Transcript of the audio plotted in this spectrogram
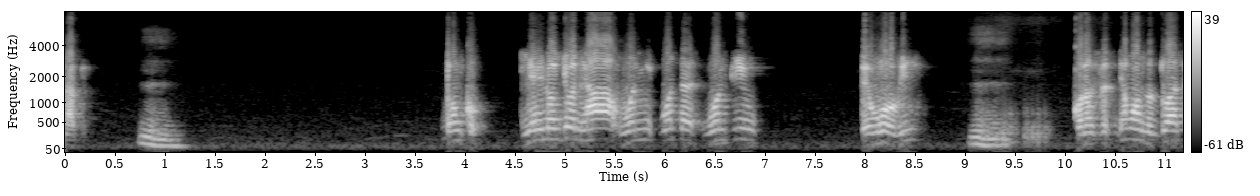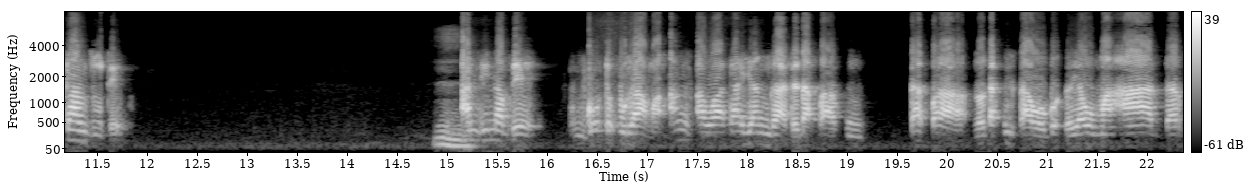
Nabi Mhm. donc yehi noon joni ha woni wonta wonti ɓe woowi kono jamanu doit tanzude Mhm. andina ɓe goɗɗo ɓurama an a wata yangade ɗaɓɓa ɗaɓɓa no ɗaɓɓirɗa o goɗɗo yawma ha dar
